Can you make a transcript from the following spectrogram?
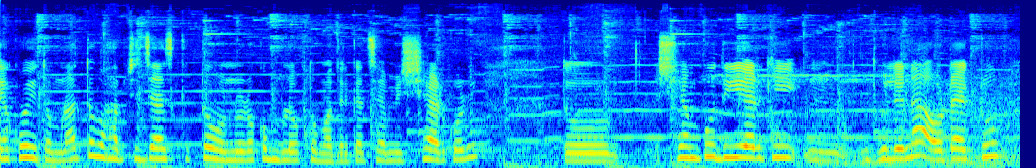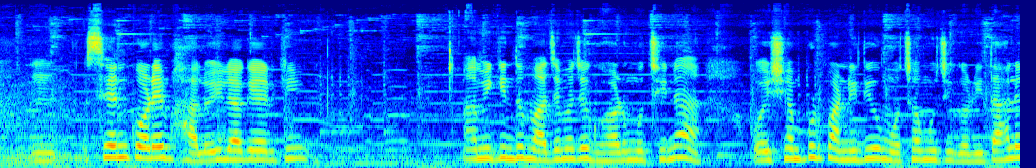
দেখোই তোমরা। তো ভাবছি যে আজকে একটা অন্যরকম ব্লগ তোমাদের কাছে আমি শেয়ার করি। তো শ্যাম্পু দিয়ে আর কি ধুলে না ওটা একটু সেন করে, ভালোই লাগে আর কি। আমি কিন্তু মাঝে মাঝে ঘর মুছি না, ওই শ্যাম্পুর পানি দিয়েও মোছামুছি করি। তাহলে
